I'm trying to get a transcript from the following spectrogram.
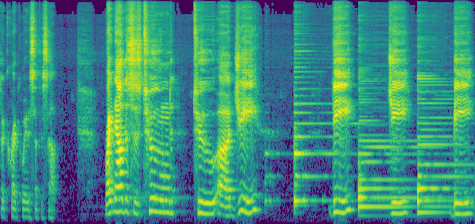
the correct way to set this up. Right now this is tuned to uh, G, D, G, B,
